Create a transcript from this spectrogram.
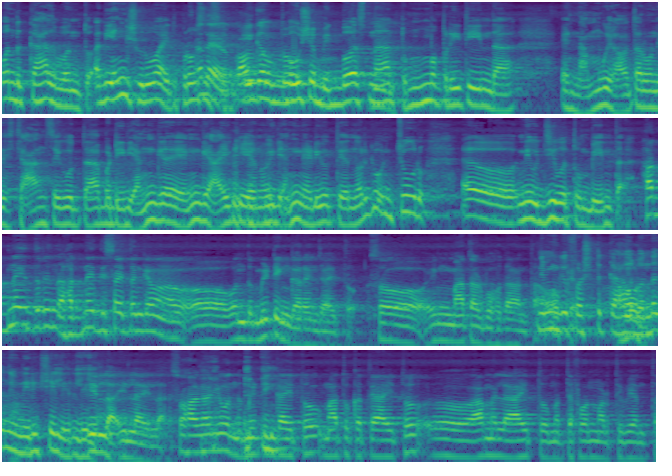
ಒಂದು ಕಾಲ್ ಬಂತು. ಅದು ಹೆಂಗೆ ಶುರುವಾಯಿತು? ಪ್ರೋಸೆಸ್ ಈಗ ಬಹುಶಃ ಬಿಗ್ ಬಾಸ್ನ ತುಂಬ ಪ್ರೀತಿಯಿಂದ ನಮಗೂ ಯಾವ ಥರ ಒಂದಿಷ್ಟು ಚಾನ್ಸ್ ಸಿಗುತ್ತಾ? ಬಟ್ ಇದು ಹೆಂಗೆ ಹೆಂಗೆ ಆಯ್ಕೆ ಏನೋ ಇದು ಹೆಂಗೆ ನಡೆಯುತ್ತೆ ಅನ್ನೋರಿಗೆ ಒಂಚೂರು ನೀವು ಜೀವ ತುಂಬಿ ಅಂತ. ಹದಿನೈದರಿಂದ ಹದಿನೈದು ದಿವಸ ಇದ್ದಂಗೆ ಒಂದು ಮೀಟಿಂಗ್ ಅರೇಂಜ್ ಆಯಿತು. ಸೊ ಹಿಂಗೆ ಮಾತಾಡಬಹುದಾ ಅಂತ. ನಿಮಗೆ ಫಸ್ಟ್ ಕಾಲ ಬಂದಾಗ ನೀವು ನಿರೀಕ್ಷೆಯಲ್ಲಿ ಇರಲಿಲ್ಲ? ಇಲ್ಲ ಇಲ್ಲ ಇಲ್ಲ. ಸೊ ಹಾಗಾಗಿ ಒಂದು ಮೀಟಿಂಗ್ ಆಯಿತು ಮಾತುಕತೆ ಆಯಿತು ಆಮೇಲೆ ಆಯಿತು ಮತ್ತೆ ಫೋನ್ ಮಾಡ್ತೀವಿ ಅಂತ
